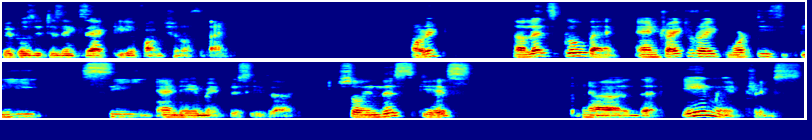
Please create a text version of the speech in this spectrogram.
because it is exactly a function of time. All right. Now let's go back and try to write what these B, C, and A matrices are. So in this case, uh, the A matrix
